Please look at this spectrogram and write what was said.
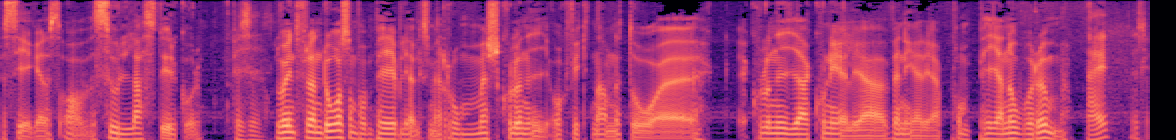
besegrades av Sullas styrkor. Precis. Det var inte förrän då som Pompeji blev liksom en romersk koloni och fick namnet då eh, Colonia Cornelia Veneria Pompeianorum. Nej, just det.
